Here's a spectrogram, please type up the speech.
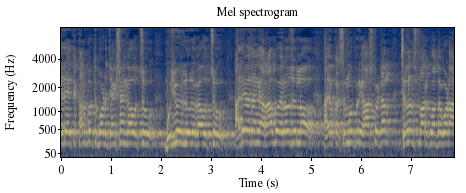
ఏదైతే కనుపర్తిపోడు జంక్షన్ కావచ్చు భుజవెల్లూరు కావచ్చు అదేవిధంగా రాబోయే రోజుల్లో ఆ యొక్క సింహపురి హాస్పిటల్ చిల్డ్రన్స్ పార్క్ వద్ద కూడా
